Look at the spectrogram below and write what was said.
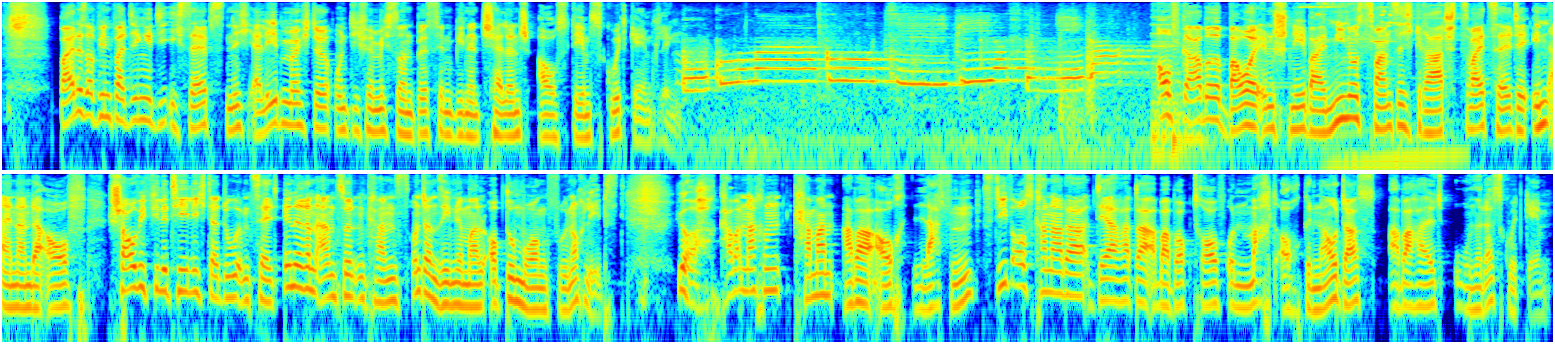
Beides auf jeden Fall Dinge, die ich selbst nicht erleben möchte und die für mich so ein bisschen wie eine Challenge aus dem Squid Game klingen. Aufgabe, baue im Schnee bei minus 20 Grad zwei Zelte ineinander auf. Schau, wie viele Teelichter du im Zeltinneren anzünden kannst und dann sehen wir mal, ob du morgen früh noch lebst. Ja, kann man machen, kann man aber auch lassen. Steve aus Kanada, der hat da aber Bock drauf und macht auch genau das, aber halt ohne das Squid Game.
